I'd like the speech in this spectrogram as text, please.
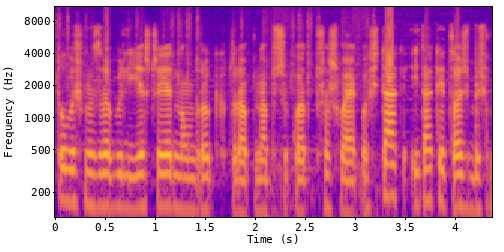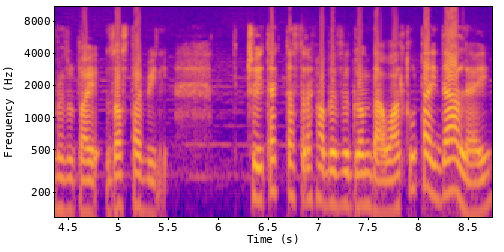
Tu byśmy zrobili jeszcze jedną drogę, która na przykład przeszła jakoś tak i takie coś byśmy tutaj zostawili. Czyli tak ta strefa by wyglądała. Tutaj dalej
